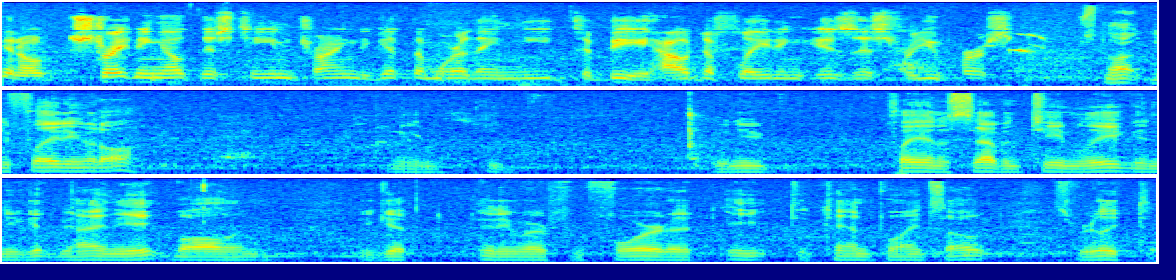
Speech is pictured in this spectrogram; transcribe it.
you know straightening out this team, trying to get them where they need to be, how deflating is this for you personally? It's not deflating at all. I mean, when you play in a seven-team league and you get behind the eight ball and you get anywhere from four to eight to ten points out, it's really t-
